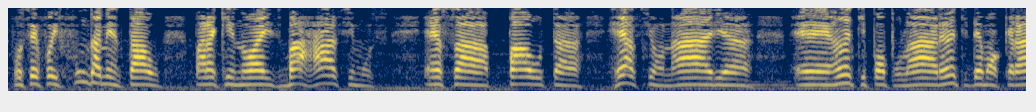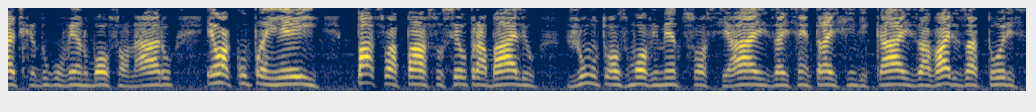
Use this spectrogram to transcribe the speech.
Você foi fundamental para que nós barrássemos essa pauta reacionária, é, antipopular, antidemocrática do governo Bolsonaro. Eu acompanhei passo a passo o seu trabalho junto aos movimentos sociais, às centrais sindicais, a vários atores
